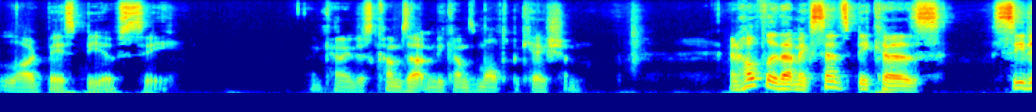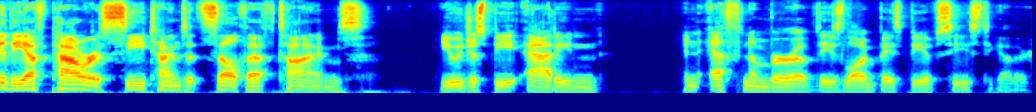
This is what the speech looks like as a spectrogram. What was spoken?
log base b of c. It kind of just comes out and becomes multiplication. And hopefully that makes sense because c to the f power is c times itself f times. You would just be adding an f number of these log base b of c's together.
